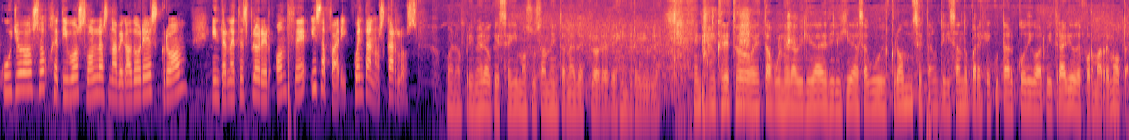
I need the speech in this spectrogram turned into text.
cuyos objetivos son los navegadores Chrome, Internet Explorer 11 y Safari. Cuéntanos, Carlos. Bueno, primero que seguimos usando Internet Explorer, es increíble. En concreto, estas vulnerabilidades dirigidas a Google Chrome se están utilizando para ejecutar código arbitrario de forma remota.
